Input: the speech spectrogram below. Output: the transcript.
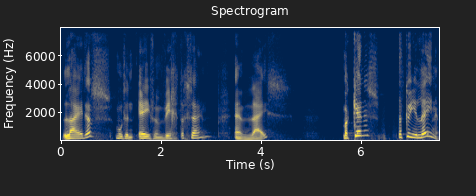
Leiders moeten evenwichtig zijn en wijs. Maar kennis, dat kun je lenen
